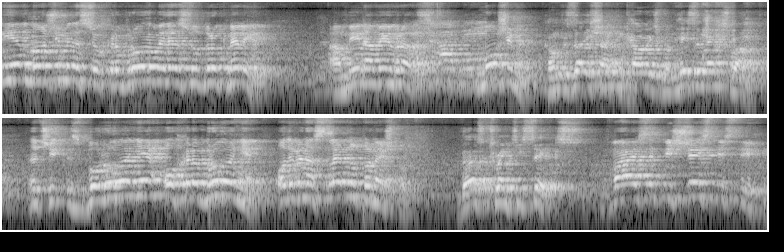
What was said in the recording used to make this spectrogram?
ние можеме да се охрабруваме еден со друг, нели? Амин, амин, брат. Можеме. Conversation and encouragement. Here's the next one. Значи, зборување, охрабрување. Одиме на следното нешто. Verse 26. 26 стих.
